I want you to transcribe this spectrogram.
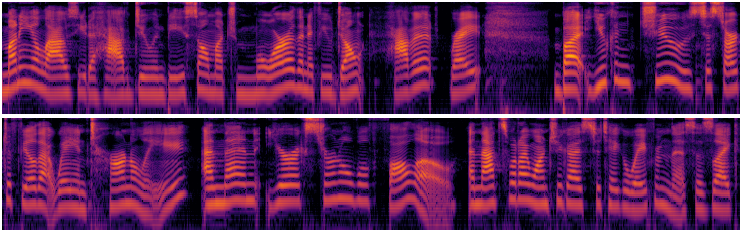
money allows you to have, do, and be so much more than if you don't have it, right? But you can choose to start to feel that way internally, and then your external will follow. And that's what I want you guys to take away from this is like,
